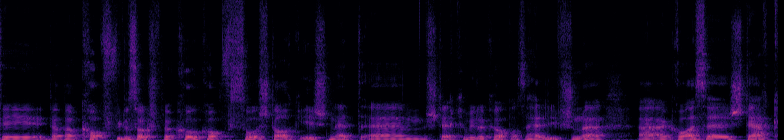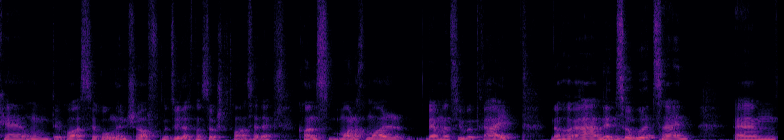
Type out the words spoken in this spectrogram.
der, der, der Kopf, wie du sagst, der Kopf so stark ist, nicht ähm, stärker wie der Körper. Also halt ist schon eine, eine große Stärke und eine große Errungenschaft. Natürlich, dann sagst du auf der anderen Seite, kann es manchmal, wenn man es übertreibt, nachher auch nicht so gut sein. Ähm,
